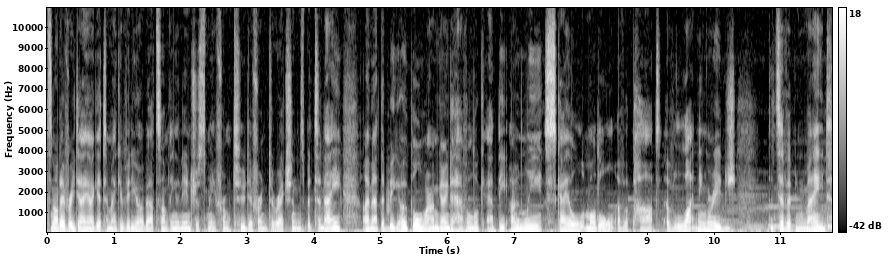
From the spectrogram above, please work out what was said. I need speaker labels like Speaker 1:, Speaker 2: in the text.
Speaker 1: It's not every day I get to make a video about something that interests me from two different directions, but today I'm at the Big Opal where I'm going to have a look at the only scale model of a part of Lightning Ridge that's ever been made.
